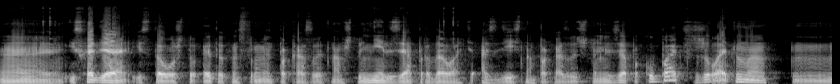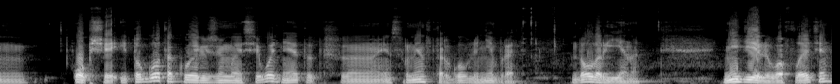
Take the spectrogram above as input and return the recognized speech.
Э, исходя из того, что этот инструмент показывает нам, что нельзя продавать, а здесь нам показывает, что нельзя покупать, желательно общее итого такое резюме сегодня этот э, инструмент в торговлю не брать. Доллар иена. Неделю во флете,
